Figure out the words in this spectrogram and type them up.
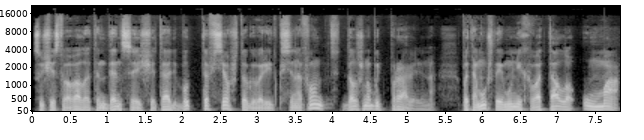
Существовала тенденция считать, будто все, что говорит Ксенофонт, должно быть правильно, потому что ему не хватало ума,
